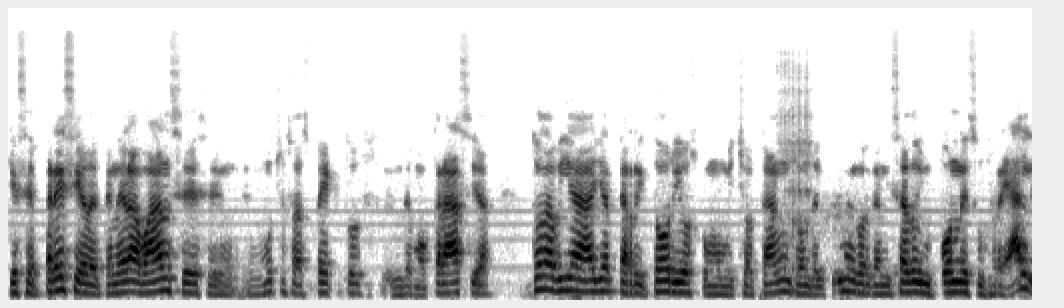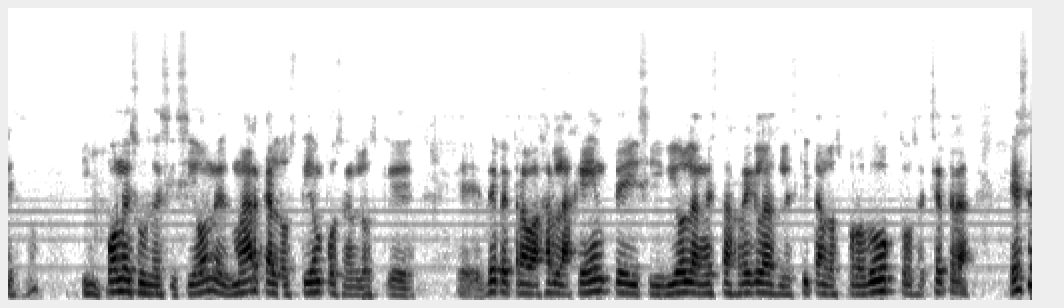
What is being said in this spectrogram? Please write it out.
que se precia de tener avances en muchos aspectos, en democracia, todavía haya territorios como Michoacán donde el crimen organizado impone sus reales, impone sus decisiones, marca los tiempos en los que eh, debe trabajar la gente y si violan estas reglas les quitan los productos, etcétera. Ese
